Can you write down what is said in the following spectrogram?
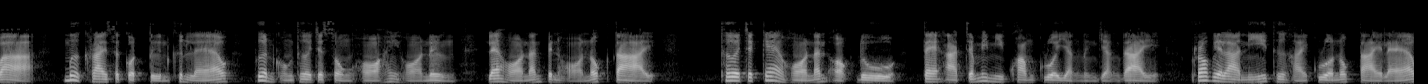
ว่า เมื่อใครสะกดตื่นขึ้นแล้ว เพื่อนของเธอจะส่งหอให้หอหนึ่ง และหอนั้นเป็นหอนกตาย เธอจะแก้หอนั้นออกดู แต่อาจจะไม่มีความกลัวอย่างหนึ่งอย่างใด เพราะเวลานี้เธอหายกลัวนกตายแล้ว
